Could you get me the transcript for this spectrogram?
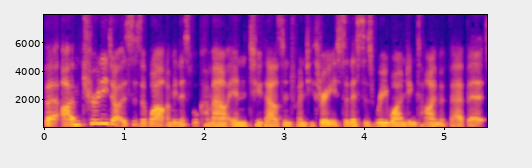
but I'm truly dark. This is a while. I mean, this will come out in 2023. So this is rewinding time a fair bit.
